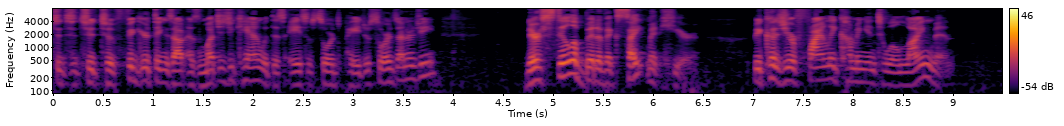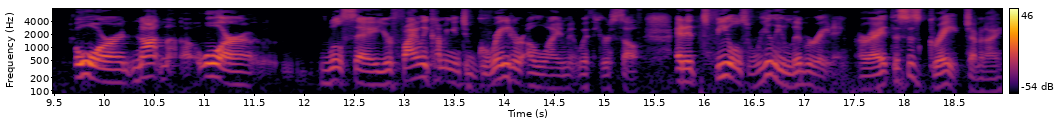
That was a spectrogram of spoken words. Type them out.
To, to, to figure things out as much as you can with this Ace of Swords, Page of Swords energy, there's still a bit of excitement here because you're finally coming into alignment or not or will say you're finally coming into greater alignment with yourself. And it feels really liberating. All right. This is great, Gemini.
